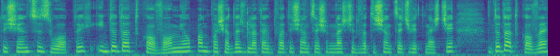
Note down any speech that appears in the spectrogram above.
tysięcy złotych i dodatkowo miał pan posiadać w latach 2018-2019 dodatkowe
